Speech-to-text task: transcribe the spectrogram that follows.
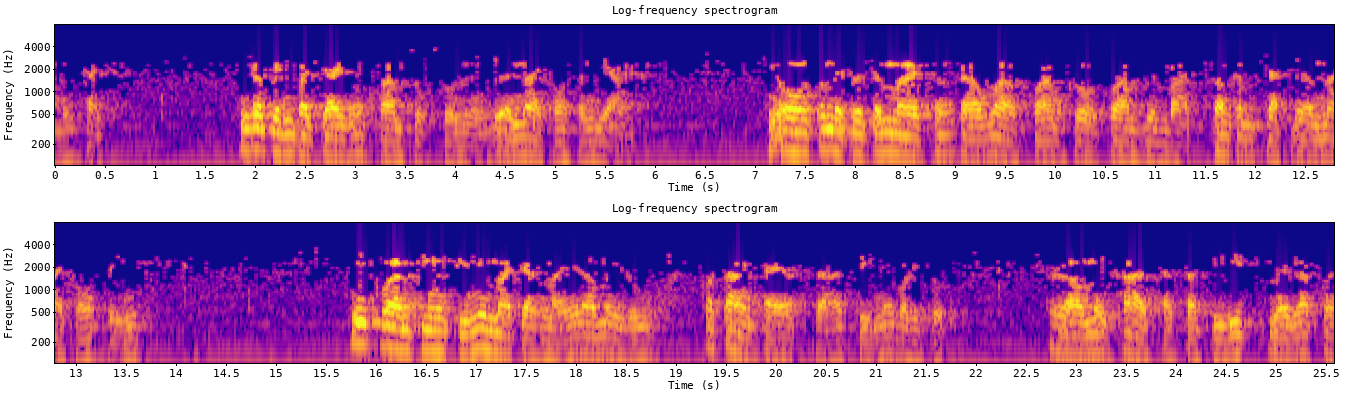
เหมือนกันนี่ก็เป็นปัจจัยของความสุขส่วนหนึ่งด้วยหน้าของสัญญาที่องค์สมเด็จพระสัมมาสัมพุทธเจ้าว่าความโกรธความเพียรบาทต้องกำจัดด้วยอำนาจของศีล นี่ความจริงศีลนี่มาจากไหนเราไม่รู้ ก็ตั้งใจรักษาศีลให้บริสุทธิ์ เราไม่ฆ่าสัตว์ตัดชีวิตไม่รักไม่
